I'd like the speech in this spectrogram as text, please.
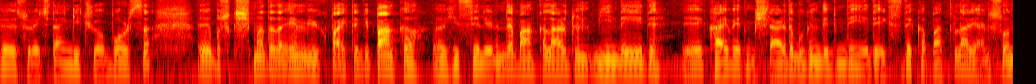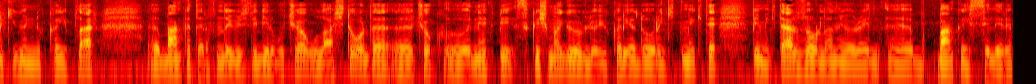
e, süreçten geçiyor borsa. E, bu sıkışmada da en büyük pay tabii banka e, hisselerinde. Bankalar dün binde 7 e, kaybetmişlerdi. Bugün de binde 7 eksi de kapattılar. Yani son iki günlük kayıplar e, banka tarafında %1,5'a ulaştı. Orada e, çok e, net bir sıkışma görülüyor. Yukarıya doğru gitmekte bir miktar zor zorlanıyor e, banka hisseleri.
